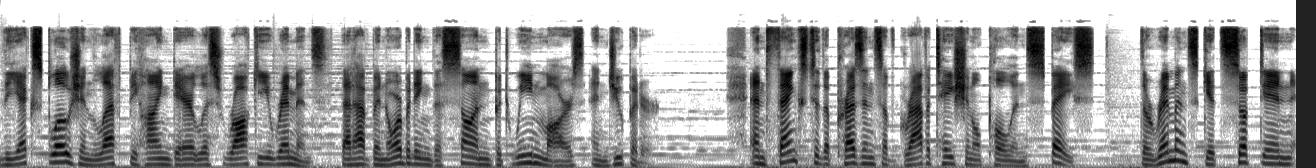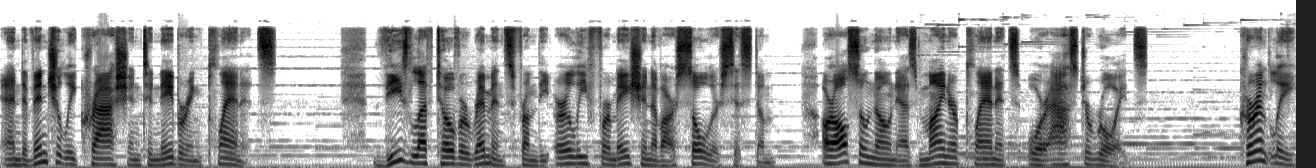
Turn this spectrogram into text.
the explosion left behind airless rocky remnants that have been orbiting the Sun between Mars and Jupiter. And thanks to the presence of gravitational pull in space, the remnants get sucked in and eventually crash into neighboring planets. These leftover remnants from the early formation of our solar system are also known as minor planets or asteroids. Currently,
